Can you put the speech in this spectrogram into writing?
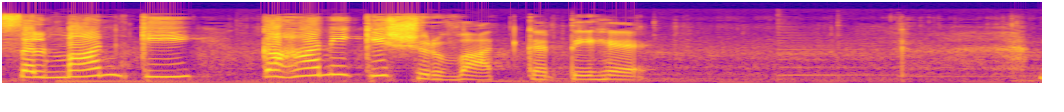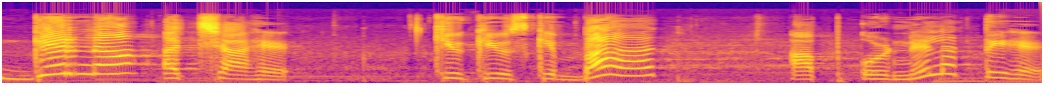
सलमान की कहानी की शुरुआत करते हैं। गिरना अच्छा है, क्योंकि उसके बाद आप उड़ने लगते हैं।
